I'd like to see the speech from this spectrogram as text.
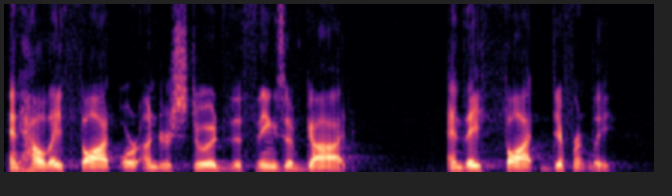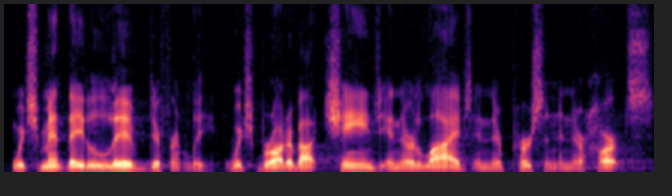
and how they thought or understood the things of God and they thought differently, which meant they lived differently, which brought about change in their lives, in their person, in their hearts,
